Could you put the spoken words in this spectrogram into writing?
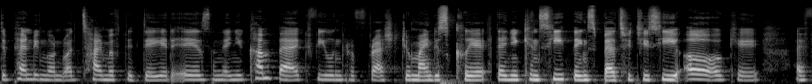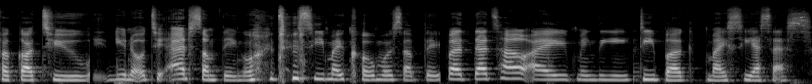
depending on what time of the day it is. And then you come back feeling refreshed, your mind is clear, then you can see things better to see, oh, okay, I forgot to, you know, to add something or to see my comb or something. But that's how I mainly debug my CSS.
